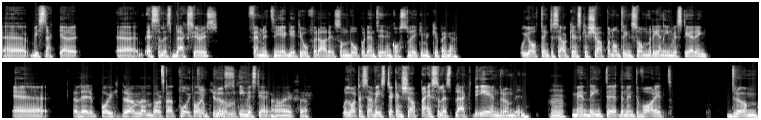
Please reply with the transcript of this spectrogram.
Eh, vi snackar eh, SLS Black Series, 599 GTO Ferrari, som då på den tiden kostade lika mycket pengar. Och Jag tänkte säga, okay, jag ska köpa någonting som ren investering. Eh, Eller är det pojkdrömmen? Bara för att pojkdröm pojkrum... plus investering. Ja, exakt. Och då var det så här, visst, jag kan köpa SLS Black. Det är en drömbil. Mm. Men det är inte, den har inte varit dröm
